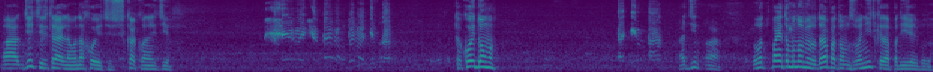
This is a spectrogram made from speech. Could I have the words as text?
А где территориально вы находитесь? Как вы найти? Северная черта, дом 1А. Какой дома? 1А. 1А. Вот по этому номеру, да, потом звонить, когда подъезжать буду?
